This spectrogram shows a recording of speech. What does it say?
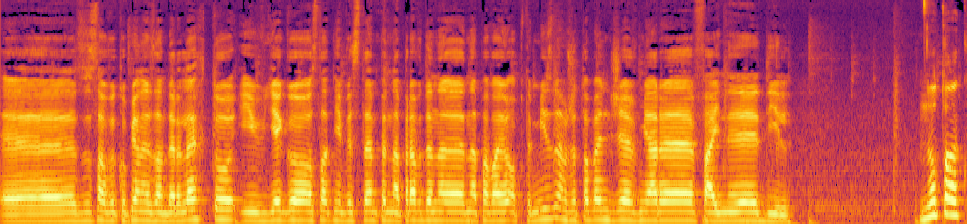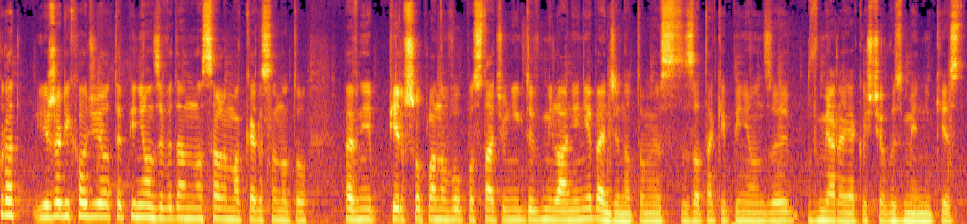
Eee, Został wykupiony z Anderlechtu i jego ostatnie występy naprawdę na- napawają optymizmem, że to będzie w miarę fajny deal. No to akurat jeżeli chodzi o te pieniądze wydane na Salemakersa, no to pewnie pierwszoplanową postacią nigdy w Milanie nie będzie, natomiast za takie pieniądze w miarę jakościowy zmiennik jest,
